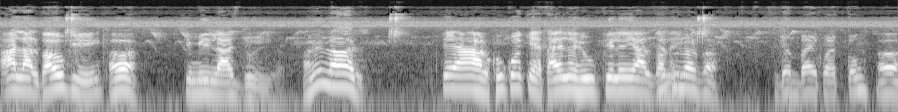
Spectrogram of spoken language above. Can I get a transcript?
આ લાલભાઉ કી હા. કે મેં લાજ જોઈ છે. લાજ. તે આ હરખું કોઈ કહેતા નહીં ઉકેલે હાલતા નહીં. જમભાઈ એક વાત કહું. હા.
